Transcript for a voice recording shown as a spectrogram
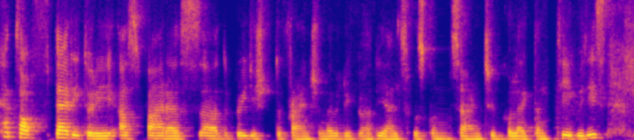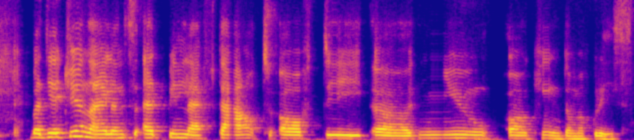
cut-off territory as far as uh, the British, the French, and everybody else was concerned to collect antiquities. But the Aegean Islands had been left out of the uh, new uh, kingdom of Greece.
